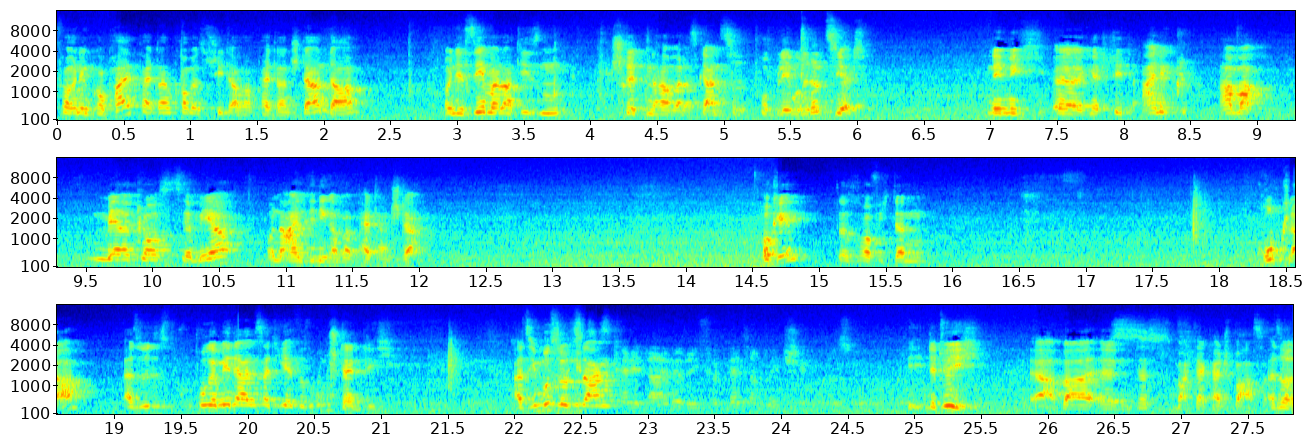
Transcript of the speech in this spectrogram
von dem Compile-Pattern kommen, es steht einfach Pattern Stern da. Und jetzt sehen wir nach diesen Schritten haben wir das ganze Problem reduziert. Nämlich, äh, jetzt steht eine, haben wir mehrere Clauses hier mehr und ein weniger bei Pattern Stern. Okay, das hoffe ich dann grob klar. Also das Programmieren da ist natürlich etwas umständlich. Also ich muss sozusagen, keine Library für Pattern Matching oder so? natürlich, ja, aber äh, das macht ja keinen Spaß. Also,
